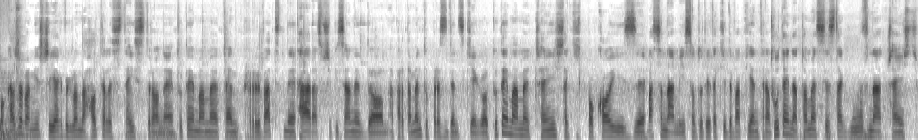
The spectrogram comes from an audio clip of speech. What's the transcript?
Pokażę Wam jeszcze, jak wygląda hotel z tej strony. Tutaj mamy ten prywatny taras przypisany do apartamentu prezydenckiego. Tutaj mamy część takich pokoi z basenami. Są tutaj takie dwa piętra. Tutaj natomiast jest ta główna część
